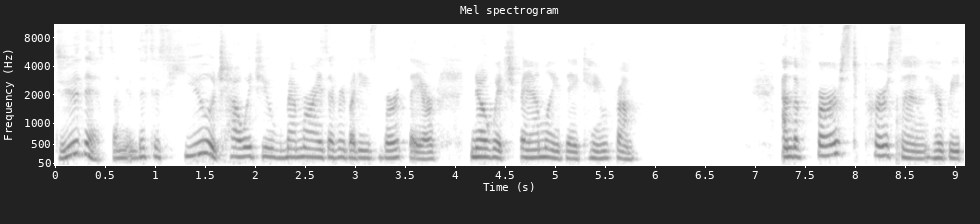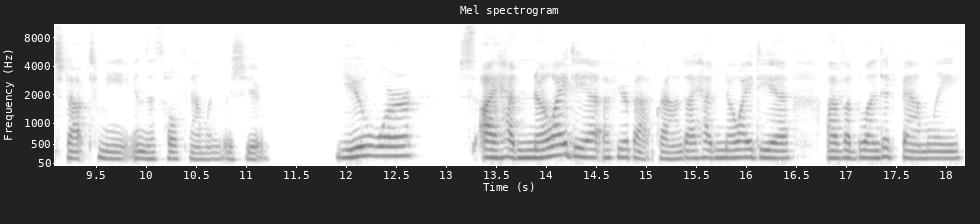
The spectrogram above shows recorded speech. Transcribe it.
do this. I mean, this is huge. How would you memorize everybody's birthday or know which family they came from? And the first person who reached out to me in this whole family was you. You were, I had no idea of your background. I had no idea of a blended family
